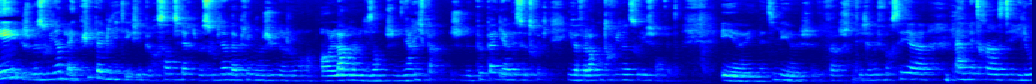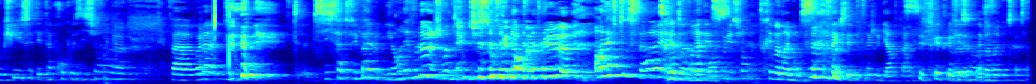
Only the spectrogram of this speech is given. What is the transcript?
Et je me souviens de la culpabilité que j'ai pu ressentir. Je me souviens d'appeler mon juge un jour en, larmes en me disant Je n'y arrive pas, je ne peux pas garder ce truc. Il va falloir qu'on trouve une autre solution en fait. Et euh, il m'a dit Mais euh, je, je t'ai jamais forcé à, mettre un stérilet au cuivre, c'était ta proposition. Euh. Enfin voilà, si ça te fait mal, mais enlève-le. Je vois bien que tu souffres, que t'en peux plus. enlève tout ça et on trouvera des solutions. Très bonne réponse. C'est pour ça que, je le garde. C'est très très bonne Des bonnes réponses comme ça.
